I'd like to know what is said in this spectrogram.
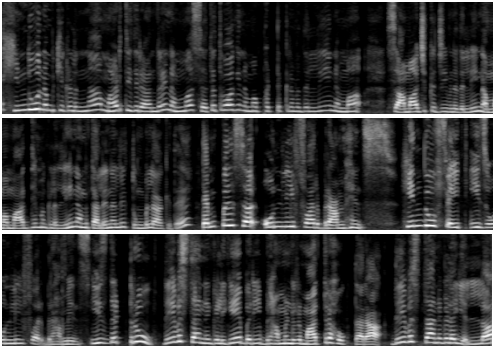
ಹಿಂದೂ ನಂಬಿಕೆಗಳನ್ನು ಮಾಡ್ತಿದ್ದೀರಾ ಅಂದ್ರೆ ನಮ್ಮ ಸತತವಾಗಿ ನಮ್ಮ ಪಠ್ಯಕ್ರಮದಲ್ಲಿ, ನಮ್ಮ ಸಾಮಾಜಿಕ ಜೀವನದಲ್ಲಿ, ನಮ್ಮ ಮಾಧ್ಯಮಗಳಲ್ಲಿ ನಮ್ಮ ತಲೆನಲ್ಲಿ ತುಂಬಲಾಗಿದೆ temples are only for Brahmins Hindu faith is only for Brahmins is the true ದೇವಸ್ಥಾನಗಳಿಗೆ ಬರೀ ಬ್ರಾಹ್ಮಣರು ಮಾತ್ರ ಹೋಗ್ತಾರಾ? ದೇವಸ್ಥಾನಗಳ ಎಲ್ಲಾ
